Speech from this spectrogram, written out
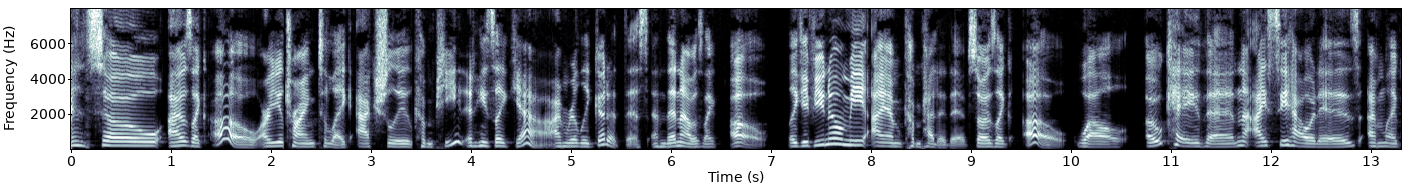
And so I was like, Oh, are you trying to like actually compete? And he's like, Yeah, I'm really good at this. And then I was like, Oh, like if you know me, I am competitive. So I was like, Oh, well, okay, then I see how it is. I'm like,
